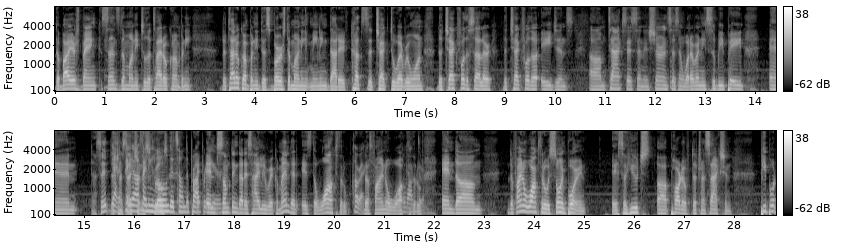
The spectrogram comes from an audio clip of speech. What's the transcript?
the buyer's bank sends the money to the title company. The title company disburse the money, meaning that it cuts the check to everyone. The check for the seller, the check for the agents, um, taxes and insurances and whatever needs to be paid, and that's it. The yeah, and pay off is any closed. loan that's on the property. and or- something that is highly recommended is the walkthrough. Correct. The final the walkthrough. walkthrough. And um, the final walkthrough is so important. It's a huge uh, part of the transaction. People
